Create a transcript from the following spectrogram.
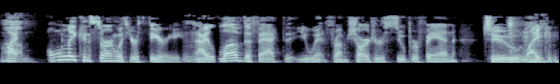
My Um, only concern with your theory, Mm-hmm. and I love the fact that you went from Chargers super fan to like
